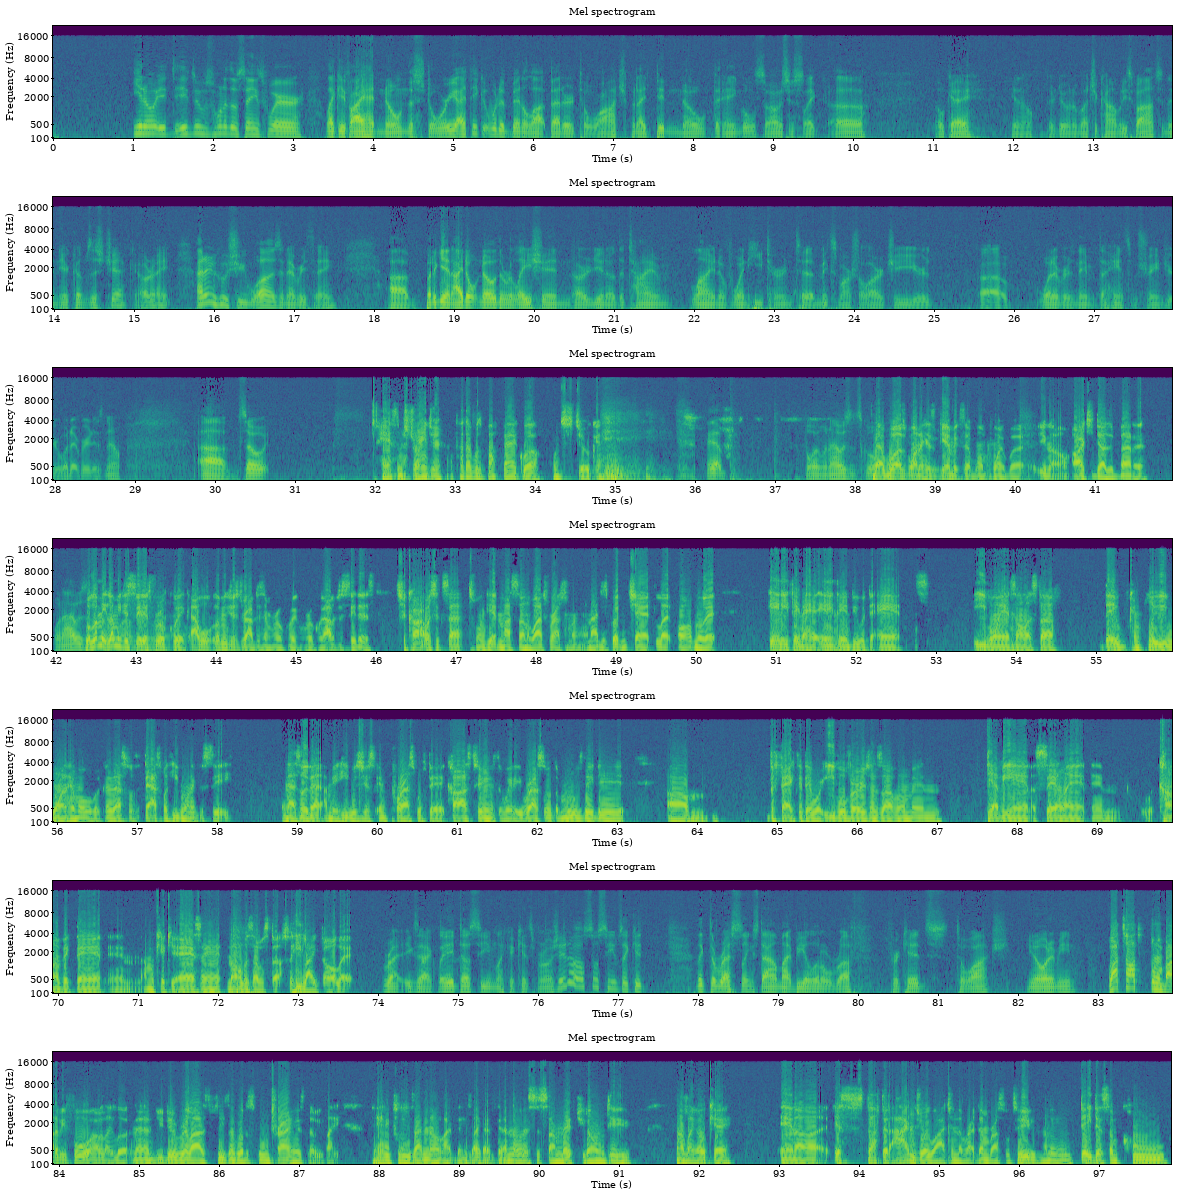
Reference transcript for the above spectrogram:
you know, it, it it was one of those things where, like, if I had known the story, I think it would have been a lot better to watch. But I didn't know the angle, so I was just like, uh, okay. You know, they're doing a bunch of comedy spots, and then here comes this chick. All right, I knew who she was and everything. Uh, but again, I don't know the relation or you know the timeline of when he turned to mixed martial Archie or uh, whatever his name, the handsome stranger, or whatever it is now. Um, so Handsome stranger. I thought that was Buff Bagwell. I'm just joking. yeah, boy, when I was in school, that was one of his gimmicks at one point, but you know Archie does it better. when I was, Well, let me let me just say this real quick. I will let me just drop this in real quick, real quick. I would just say this: Chikara was successful in getting my son to watch wrestling, and I just put in chat to let Paul know that anything that had anything to do with the ants, evil ants, and all that stuff, they completely won him over because that's what that's what he wanted to see, and that's what that. I mean, he was just impressed with their costumes, the way they wrestled, the moves they did, um, the fact that they were evil versions of them, and deviant, assailant, and convict ant, and I'm gonna kick your ass ant, and all this other stuff. So he liked all that. Right, exactly. It does seem like a kids promotion. It also seems like it, like the wrestling style might be a little rough for kids to watch. You know what I mean? Well, I talked to him about it before. I was like, "Look, man, you do realize, please don't go to school and try and stuff." He's like, "Andy, please, I know." I things like, I, "I know this is something that you don't do." And I was like, "Okay," and uh, it's stuff that I enjoy watching the them wrestle too. I mean, they did some cool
